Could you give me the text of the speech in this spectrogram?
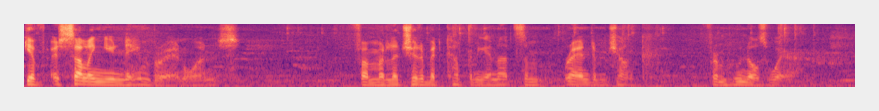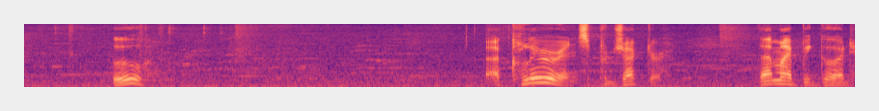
give selling you name brand ones from a legitimate company and not some random junk from who knows where. Ooh. A clearance projector. That might be good.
